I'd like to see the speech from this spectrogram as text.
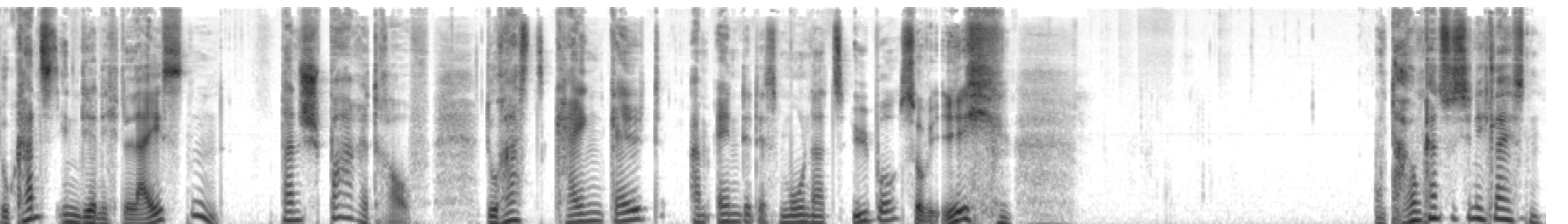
Du kannst ihn dir nicht leisten? Dann spare drauf. Du hast kein Geld am Ende des Monats über, so wie ich. Und darum kannst du es dir nicht leisten.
